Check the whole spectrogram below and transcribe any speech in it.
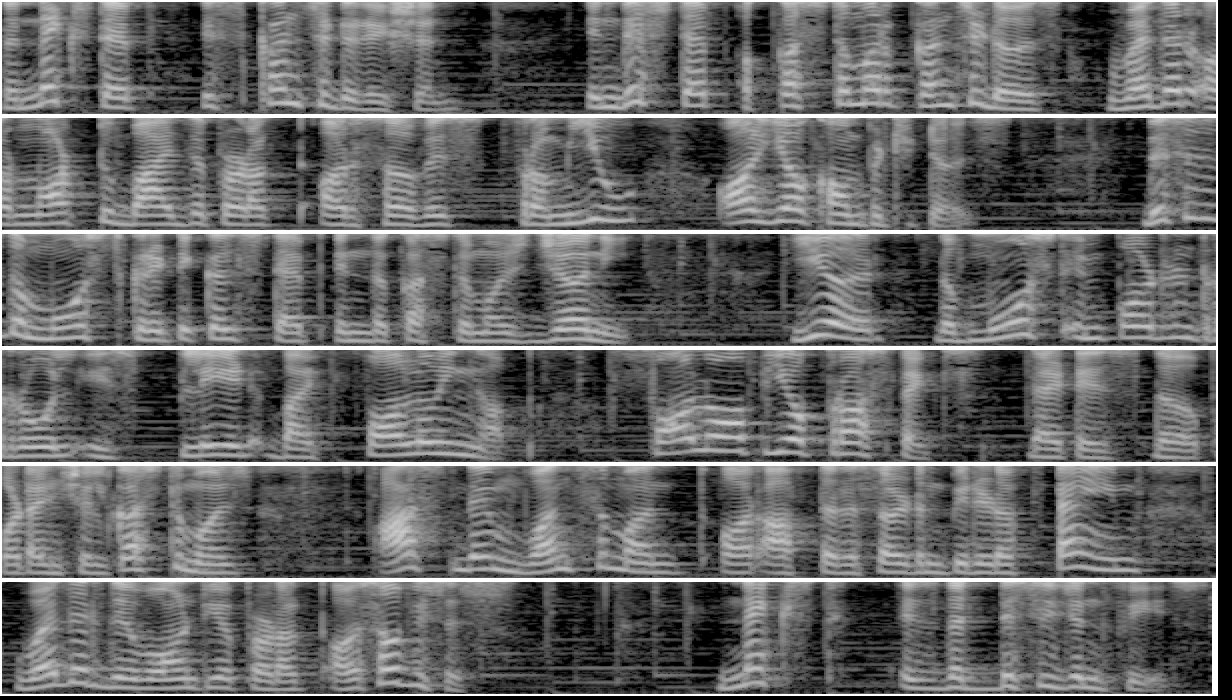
The next step is consideration. In this step, a customer considers whether or not to buy the product or service from you or your competitors. This is the most critical step in the customer's journey. Here, the most important role is played by following up follow up your prospects, that is, the potential customers, ask them once a month or after a certain period of time whether they want your product or services. Next is the decision phase.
